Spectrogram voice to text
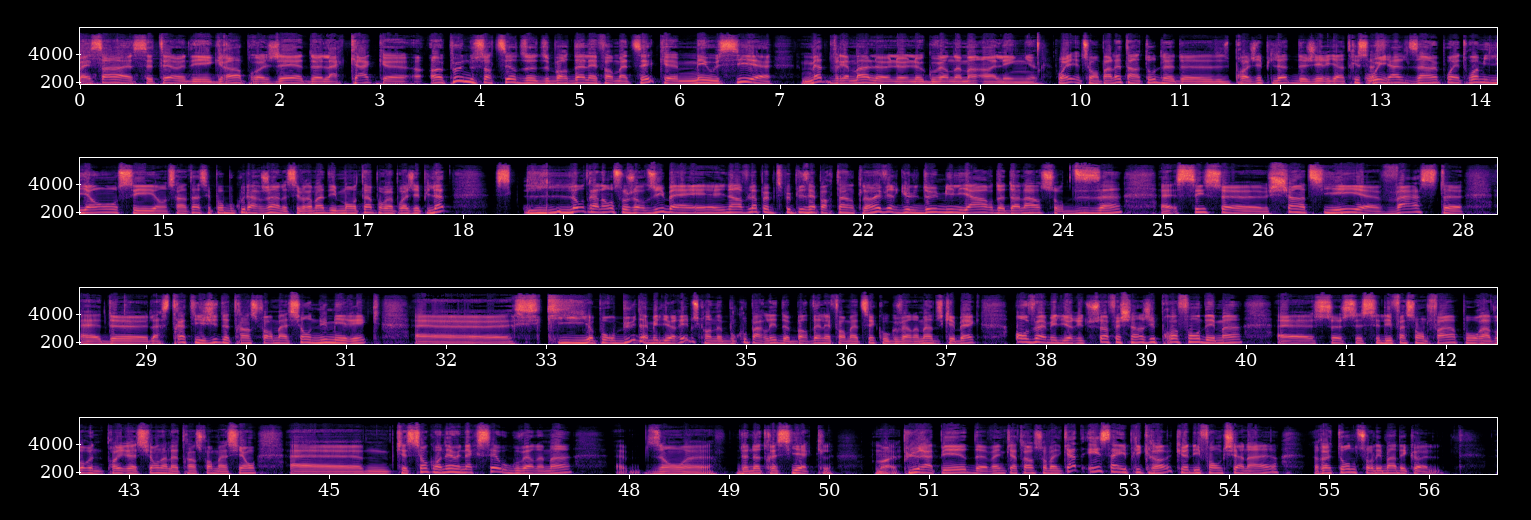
Vincent, c'était un des grands projets de la CAC, euh, un peu nous sortir du, bordel informatique, mais aussi euh, mettre vraiment le, gouvernement en ligne. Oui, tu en parlais tantôt de, du projet pilote de gériatrie sociale, disant 1,3 million, c'est on s'entend, c'est pas beaucoup d'argent, c'est vraiment des montants pour un projet pilote. L'autre annonce aujourd'hui, ben une enveloppe un petit peu plus importante, 1,2 milliard de dollars sur 10 ans. Euh, c'est ce chantier vaste de la stratégie de transformation numérique euh, qui a pour but d'améliorer, puisqu'on a beaucoup parlé de bordel informatique au gouvernement du Québec. On veut améliorer tout ça, on fait changer profondément euh, ce, les façons de faire pour avoir une progression dans la transformation. Euh, question qu'on ait un accès au gouvernement, euh, disons, euh, de notre siècle. plus rapide, 24 heures sur 24, et ça impliquera que des fonctionnaires retournent sur les bancs d'école.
